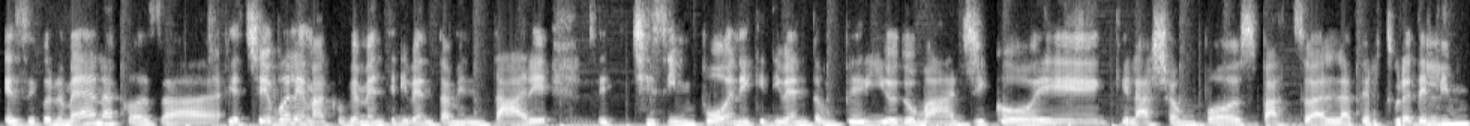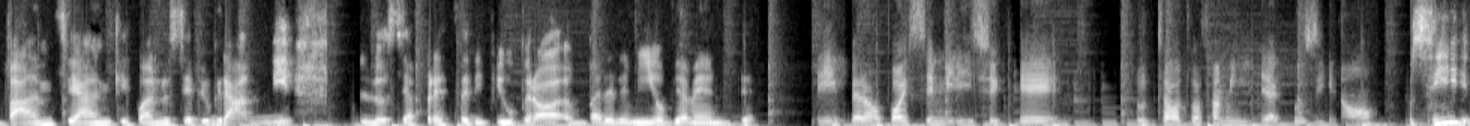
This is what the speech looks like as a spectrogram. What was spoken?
e secondo me è una cosa piacevole ma che ovviamente diventa mentale, se ci si impone che diventa un periodo magico e che lascia un po' spazio all'apertura dell'infanzia anche quando si è più grandi, lo si apprezza di più, però è un parere mio ovviamente. Sì, però poi se mi dici che tutta la tua famiglia è così, no? Sì,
